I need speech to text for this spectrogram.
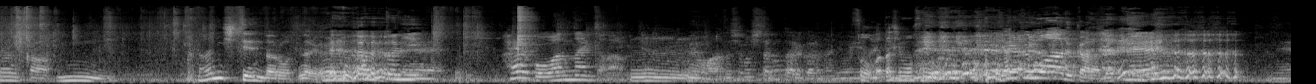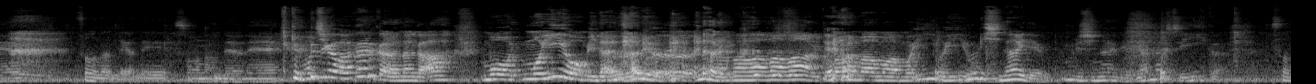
なんか。うん。何してんだろうってなるよね。本当に。ね。早く終わんないかなうでんも私もしたことあるから何も言えな。いそう私もそうだ逆もあるからねねそうなんだよね。そうなんだよね。気持ちが分かるからなんかあもうもういいよみたいになるよね。なる。まあまあまあまあみたいな。まあまあまあもういいよいいよ。無理しないでよ。無理しないで。やんなくていいから。そう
